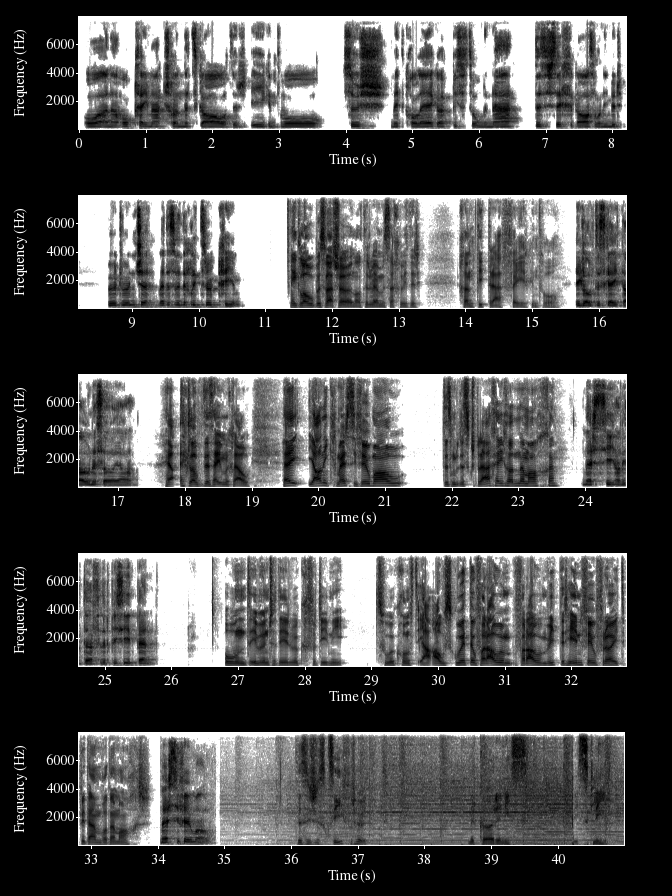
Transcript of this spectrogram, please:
auch an ein Hockey-Match zu gehen oder irgendwo sonst mit Kollegen etwas zu unternehmen. Das ist sicher das, was ich mir würde wünschen, wenn das wieder ein bisschen zurückkäme. Ich glaube, es wäre schön, oder, wenn man sich wieder könnte treffen irgendwo. Ich glaube, das geht allen so, ja. Ja, ich glaube, das haben wir auch. Hey, Janik, merci vielmal, dass wir das Gespräch haben machen können. Merci, habe ich dabei sein, Ben. Und ich wünsche dir wirklich für deine Zukunft, ja, alles Gute und vor allem, vor allem weiterhin viel Freude bei dem, was du machst. Merci vielmal. Das war es für heute. Wir hören uns. Bis gleich.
